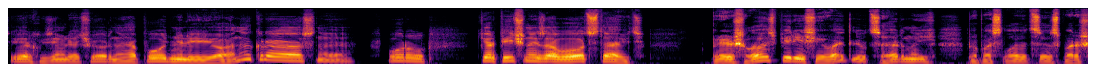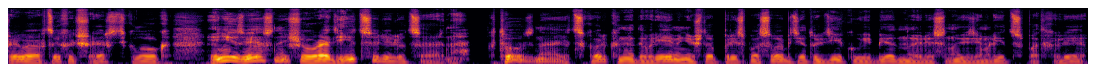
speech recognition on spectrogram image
Сверху земля черная, а подняли ее, она красная. Впору кирпичный завод ставить. Пришлось пересевать люцерной, по пословице «с паршивой овцы хоть шерсть клок», и неизвестно еще, уродится ли люцерна. Кто знает, сколько надо времени, чтобы приспособить эту дикую и бедную лесную землицу под хлеб,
